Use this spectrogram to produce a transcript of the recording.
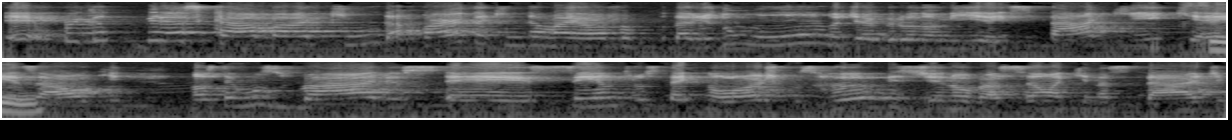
É, porque em Piracicaba, a, quinta, a quarta, quinta maior faculdade do mundo de agronomia está aqui, que é Sim. é a Exalc. Nós temos vários é, centros tecnológicos, hubs de inovação aqui na cidade.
